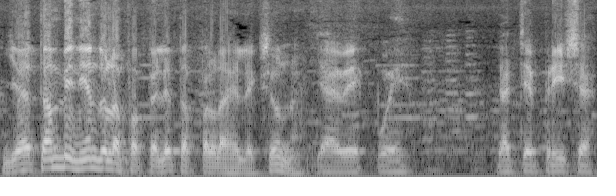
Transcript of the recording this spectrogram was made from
Ya están viniendo las papeletas para las elecciones. Ya ves, pues. Date prisa.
